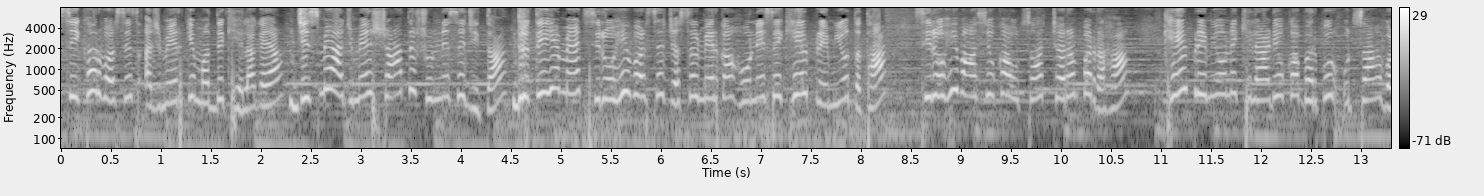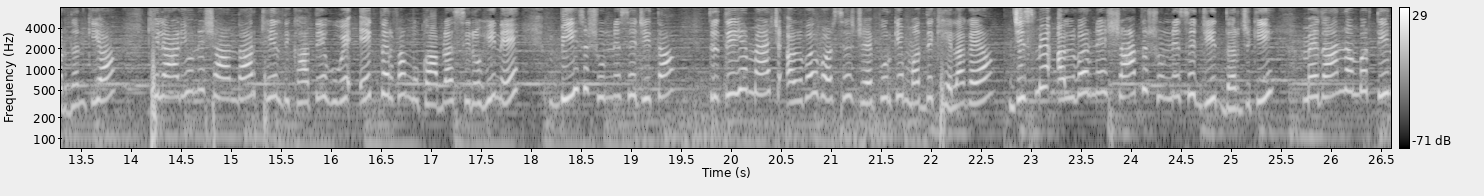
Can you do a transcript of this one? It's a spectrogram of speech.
शिखर वर्सेस अजमेर के मध्य खेला गया, जिसमें अजमेर सात शून्य से जीता। द्वितीय मैच सिरोही वर्सेस जैसलमेर का होने से खेल प्रेमियों तथा सिरोही वासियों का उत्साह चरम पर रहा। खेल प्रेमियों ने खिलाड़ियों का भरपूर उत्साह वर्धन किया। खिलाड़ियों ने शानदार खेल दिखाते हुए एक तरफा मुकाबला सिरोही ने 20 शून्य से जीता। तृतीय मैच अलवर वर्सेस जयपुर के मध्य खेला गया, जिसमें अलवर ने सात शून्य से जीत दर्ज की। मैदान नंबर तीन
